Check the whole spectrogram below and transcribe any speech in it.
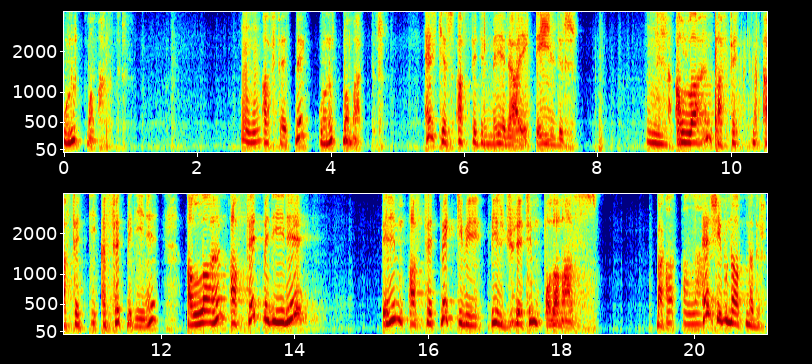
unutmamaktır. Affetmek unutmamaktır. herkes affedilmeye layık değildir. Allah'ın affet, affetti, affetmediğini, Allah'ın affetmediğini benim affetmek gibi bir cüretim olamaz. Bak Allah. her şey bunun altındadır.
